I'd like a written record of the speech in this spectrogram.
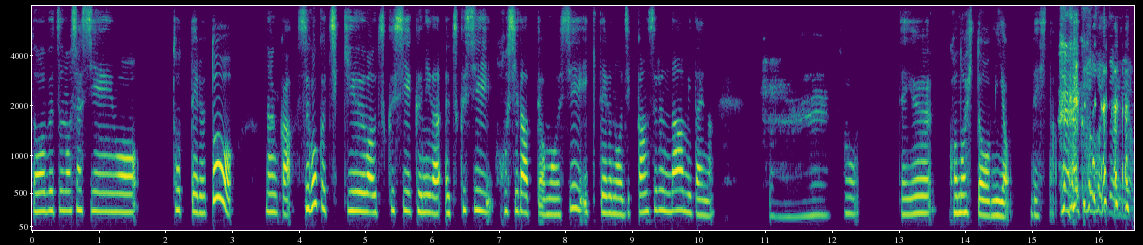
動物の写真を撮ってると、なんかすごく地球は美しい国だ、美しい星だって思うし、生きてるのを実感するんだ、みたいな。そう。っていう、この人を見よ、でした。この人見よ。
